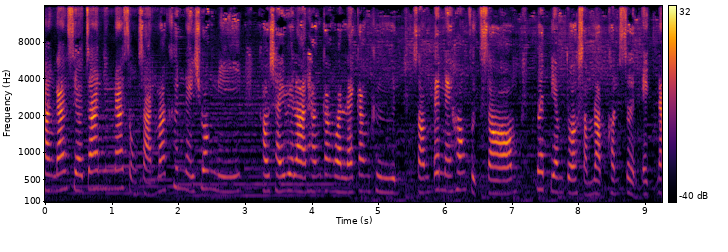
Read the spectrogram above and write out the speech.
ทางด้านเซียวจ้านยิ่งน่าสงสารมากขึ้นในช่วงนี้ เขาใช้เวลาทั้งกลางวันและกลางคืน ซ้อมเต้นในห้องฝึกซ้อม เพื่อเตรียมตัวสำหรับคอนเสิร์ต X9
